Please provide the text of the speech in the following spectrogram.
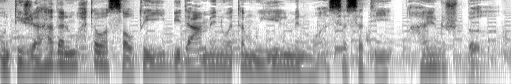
أنتج هذا المحتوى الصوتي بدعم وتمويل من مؤسسة هاينرش بيل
